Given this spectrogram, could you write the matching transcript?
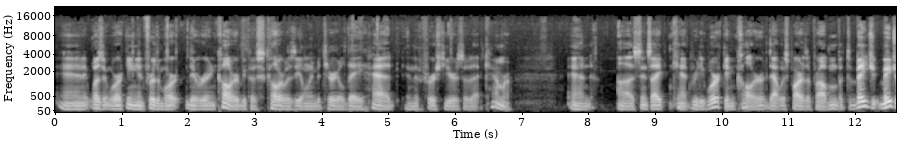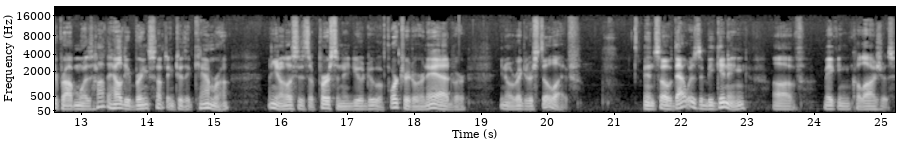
and it wasn't working. And furthermore, they were in color because color was the only material they had in the first years of that camera. And uh, since I can't really work in color, that was part of the problem. But the major major problem was how the hell do you bring something to the camera you know, unless it's a person and you do a portrait or an ad or, you know, a regular still life. And so that was the beginning of making collages.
